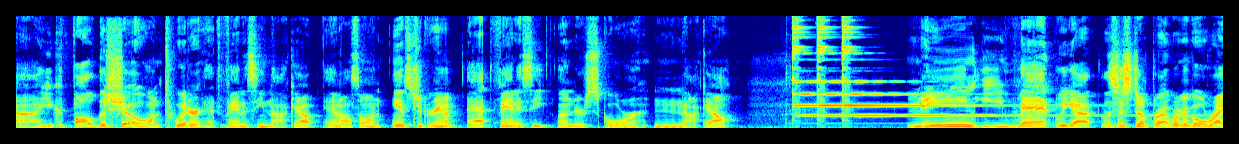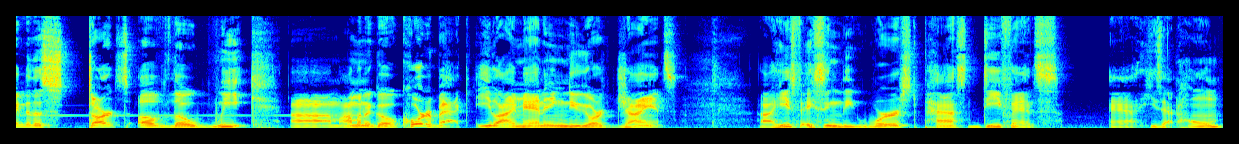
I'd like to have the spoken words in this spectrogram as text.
Uh, you can follow the show on Twitter at Fantasy Knockout and also on Instagram at Fantasy underscore Knockout. Main event. We got, let's just jump right. We're going to go right into the starts of the week. Um, I'm going to go quarterback Eli Manning, New York Giants. Uh, he's facing the worst pass defense. Uh, he's at home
